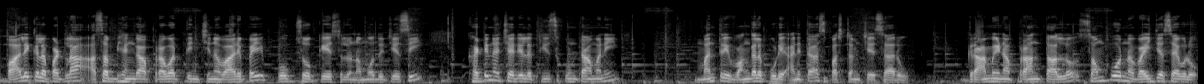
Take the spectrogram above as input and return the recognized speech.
బాలికల పట్ల అసభ్యంగా ప్రవర్తించిన వారిపై పోక్సో కేసులు నమోదు చేసి కఠిన చర్యలు తీసుకుంటామని మంత్రి వంగలపూడి అనిత స్పష్టం చేశారు. గ్రామీణ ప్రాంతాల్లో సంపూర్ణ వైద్య సేవలు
